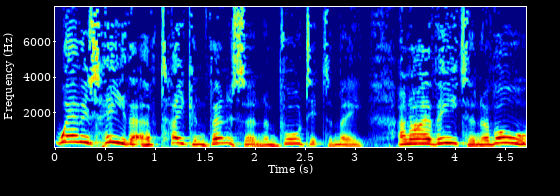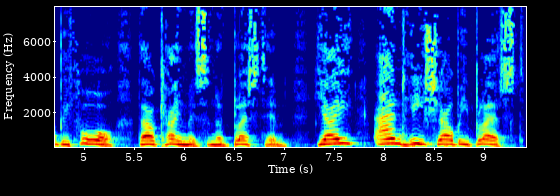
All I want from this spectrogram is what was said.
Where is he that have taken venison and brought it to me? And I have eaten of all before thou camest and have blessed him. Yea, and he shall be blessed.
